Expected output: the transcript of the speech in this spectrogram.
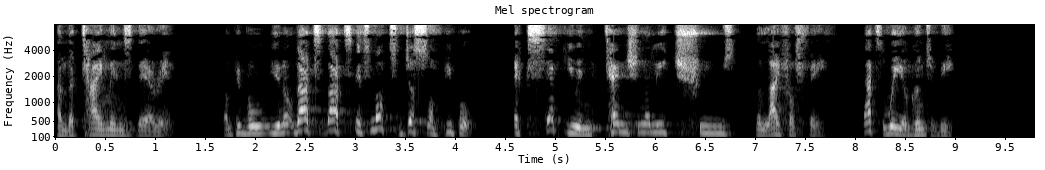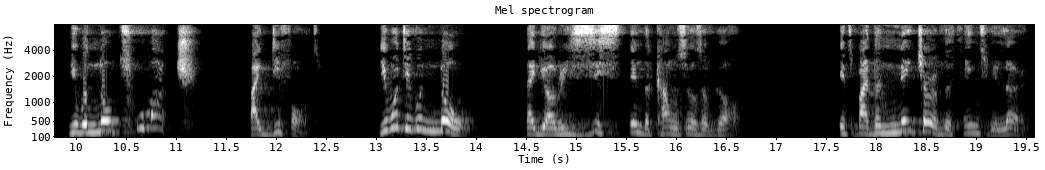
and the timings therein. Some people, you know, that's, that's, it's not just some people, except you intentionally choose the life of faith. That's the way you're going to be. You will know too much by default. You won't even know that you are resisting the counsels of God. It's by the nature of the things we learn.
